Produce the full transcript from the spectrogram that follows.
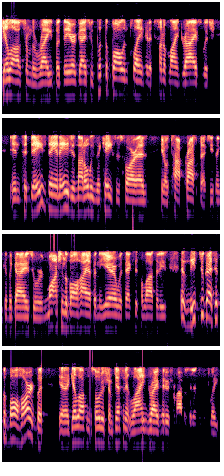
Gelof's from the right, but they are guys who put the ball in play and hit a ton of line drives, which in today's day and age is not always the case as far as you know top prospects. You think of the guys who are launching the ball high up in the air with exit velocities. These two guys hit the ball hard, but uh, Gelof and Soderstrom definite line drive hitters from opposite ends of the plate.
